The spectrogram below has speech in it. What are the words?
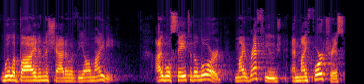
will abide in the shadow of the Almighty. I will say to the Lord, My refuge and my fortress,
